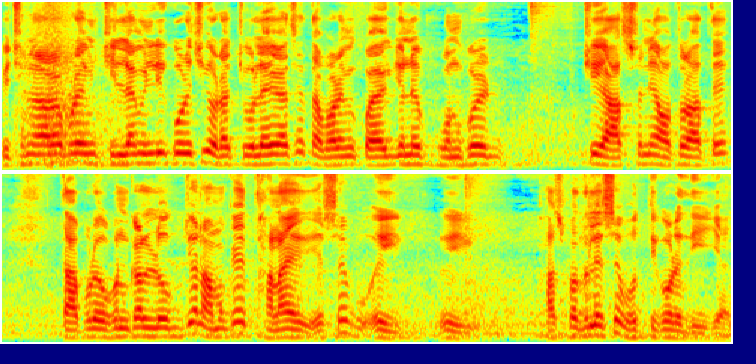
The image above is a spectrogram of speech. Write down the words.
পেছনে লাগার পরে আমি চিল্লামিল্লি করেছি, ওরা চলে গেছে, তারপর আমি কয়েকজনের ফোন করে যে আসেনি অত রাতে তারপরে ওখানকার লোকজন আমাকে থানায় এসে ওই ওই হাসপাতালে এসে ভর্তি করে দিয়ে যায়?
